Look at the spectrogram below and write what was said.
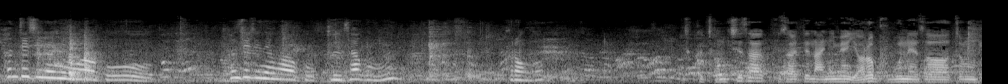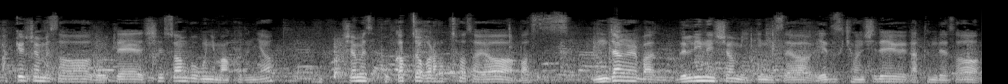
현재 진행하고, 현재 진행하고 분사구문? 그런 거? 그 정치사 구사할 때는 아니면 여러 부분에서 좀 학교 시험에서 놀 때 실수한 부분이 많거든요. 시험에서 복합적으로 합쳐서요. 막 스- 문장을 막 늘리는 시험이 있긴 있어요. 예를 들어서 견시대 같은 데서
